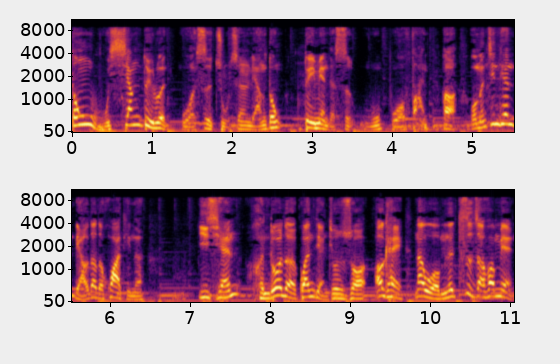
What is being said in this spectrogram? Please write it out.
东吴相对论，我是主持人梁东，对面的是吴伯凡。啊，我们今天聊到的话题呢，以前很多的观点就是说，OK，那我们的制造方面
